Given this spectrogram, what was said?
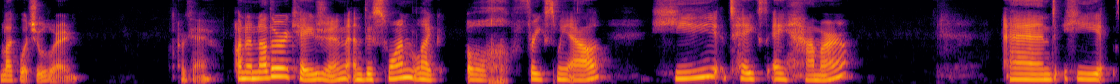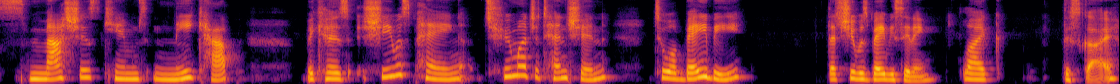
like what she was wearing. Okay. On another occasion, and this one, like, ugh, freaks me out, he takes a hammer and he smashes Kim's kneecap because she was paying too much attention to a baby that she was babysitting, like this guy.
